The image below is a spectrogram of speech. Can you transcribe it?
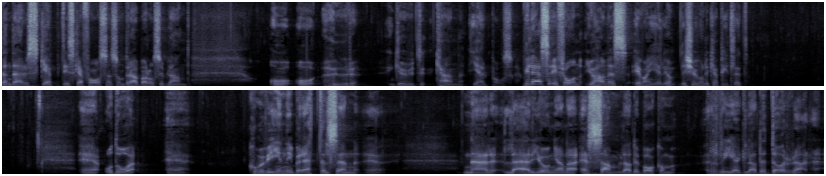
den där skeptiska fasen som drabbar oss ibland. Och, och hur Gud kan hjälpa oss. Vi läser ifrån Johannes evangelium, det 20 kapitlet. Eh, och då eh, kommer vi in i berättelsen eh, när lärjungarna är samlade bakom reglade dörrar.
